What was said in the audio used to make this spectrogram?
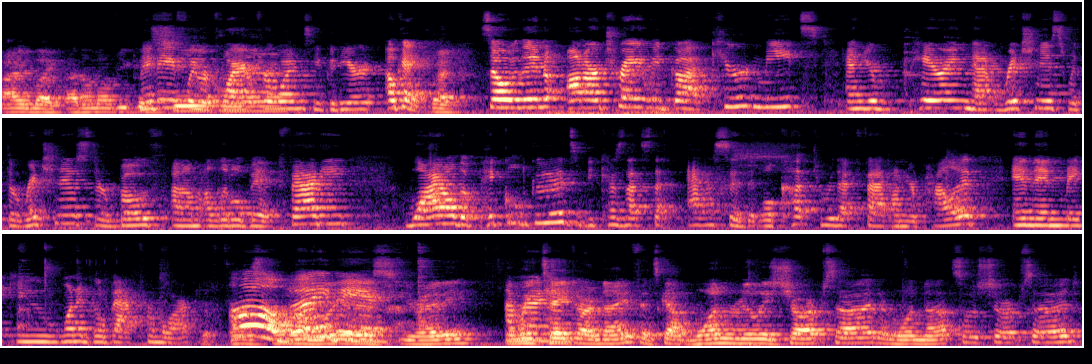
I, I like. I don't know if you can Maybe if we it were quiet for once, you could hear it. Okay. But So then on our tray, we've got cured meats, and you're pairing that richness with the richness. They're both um, a little bit fatty. While the pickled goods, because that's the acid that will cut through that fat on your palate and then make you want to go back for more. the first Oh, one, baby. You ready? I'm and we ready. take our knife. It's got one really sharp side and one not so sharp side.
